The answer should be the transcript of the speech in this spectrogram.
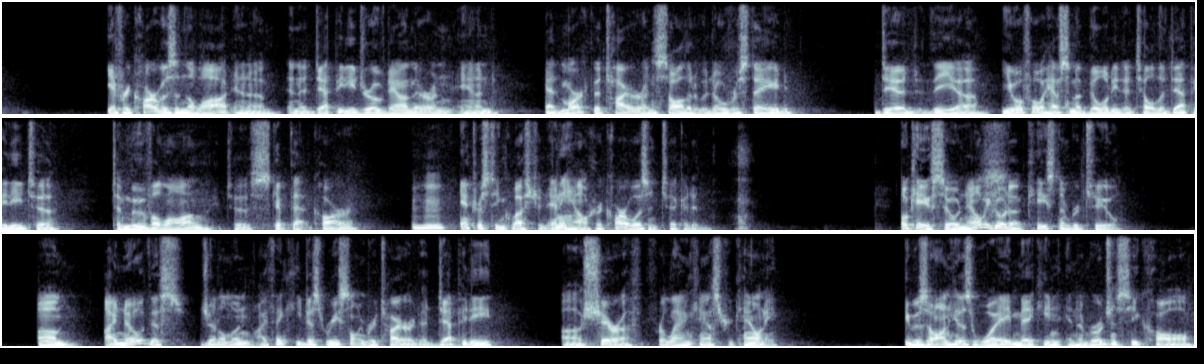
if her car was in the lot and a, and a deputy drove down there and, and had marked the tire and saw that it was overstayed, did the uh, UFO have some ability to tell the deputy to, to move along, to skip that car? Mm-hmm. Interesting question. Anyhow, her car wasn't ticketed. Okay, so now we go to case number two. Um, I know this gentleman. I think he just recently retired, a deputy uh, sheriff for Lancaster County. He was on his way making an emergency call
